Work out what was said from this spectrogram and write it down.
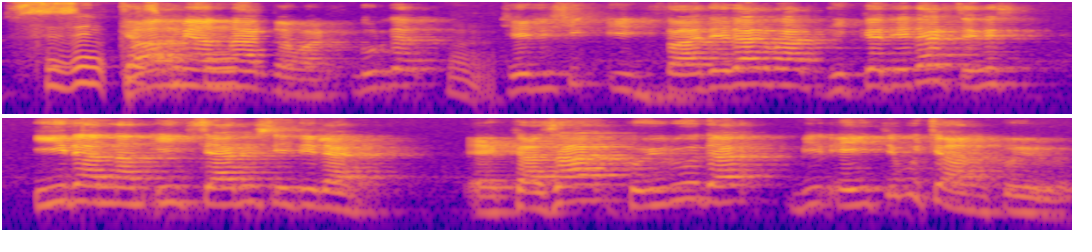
Sizin. Yanmayanlar da var. Burada çelişik ifadeler var. Dikkat ederseniz İran'dan ilk servis edilen e, kaza kuyruğu da bir eğitim uçağının kuyruğu.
